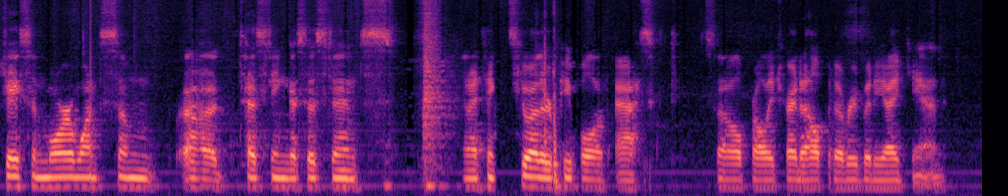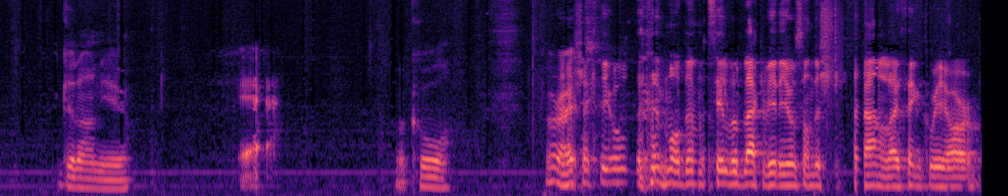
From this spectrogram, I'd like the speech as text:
Jason Moore wants some uh, testing assistance, and I think two other people have asked. So I'll probably try to help everybody I can. good on you. Yeah. Well, cool. All right. Check the old modern silver black videos on the channel. I think we are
